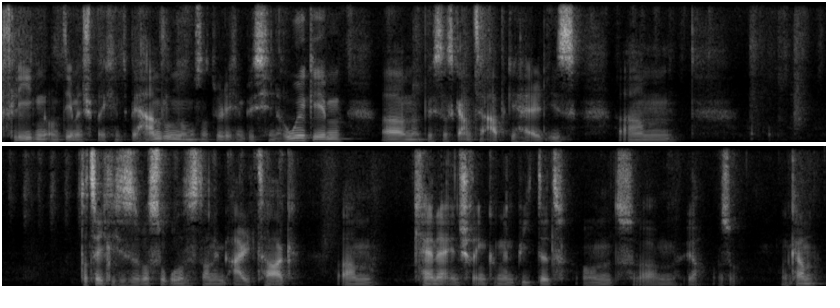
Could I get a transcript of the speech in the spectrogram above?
pflegen und dementsprechend behandeln. Man muss natürlich ein bisschen Ruhe geben, ähm, bis das Ganze abgeheilt ist. Ähm, tatsächlich ist es aber so, dass es dann im Alltag keine Einschränkungen bietet und ja, also man kann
